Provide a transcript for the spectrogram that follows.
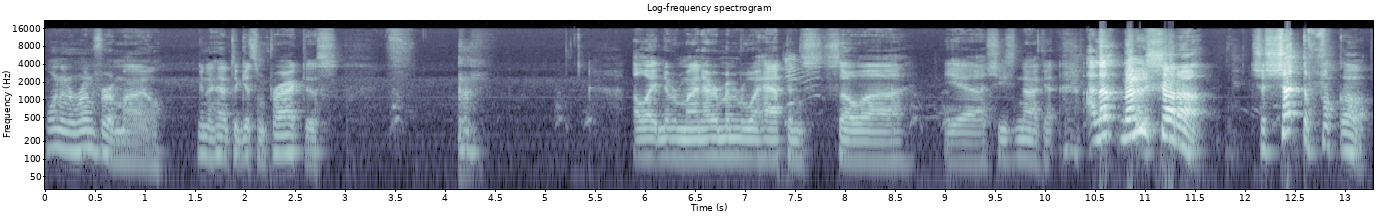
Wanted to run for a mile. Gonna have to get some practice. oh wait, never mind. I remember what happens. So, uh, yeah, she's not gonna. Uh, let, let me shut up. Just shut the fuck up.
